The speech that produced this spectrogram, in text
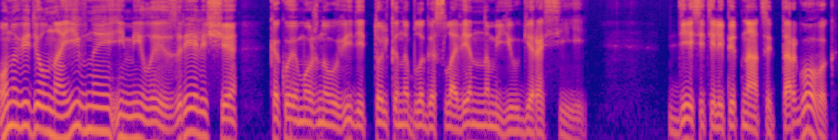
он увидел наивное и милое зрелище, какое можно увидеть только на благословенном юге России. Десять или пятнадцать торговок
